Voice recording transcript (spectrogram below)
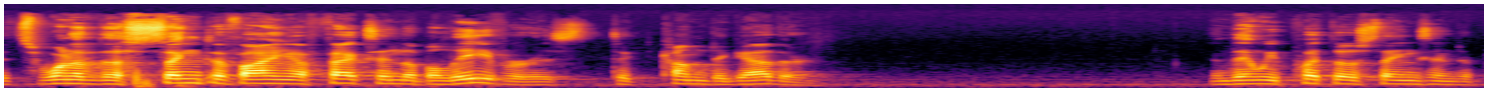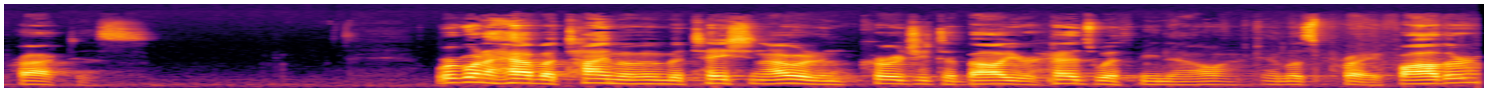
It's one of the sanctifying effects in the believer is to come together. And then we put those things into practice. We're going to have a time of invitation. I would encourage you to bow your heads with me now and let's pray. Father,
